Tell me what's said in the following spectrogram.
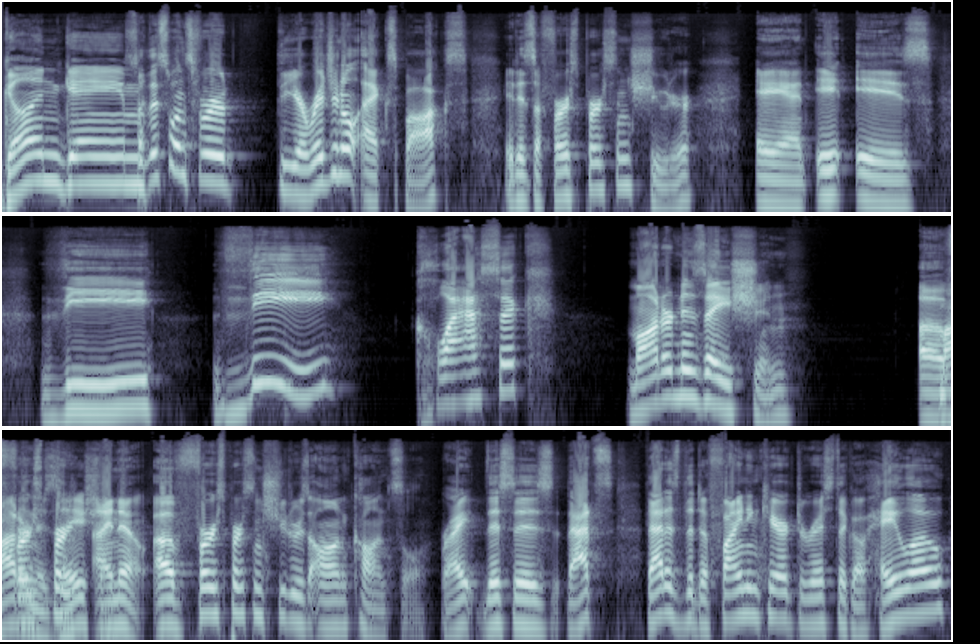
Gun Game. So this one's for the original Xbox. It is a first-person shooter, and it is the the classic modernization of First Modernization. per- I know of first-person shooters on console. Right. This is that's that is the defining characteristic of Halo.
